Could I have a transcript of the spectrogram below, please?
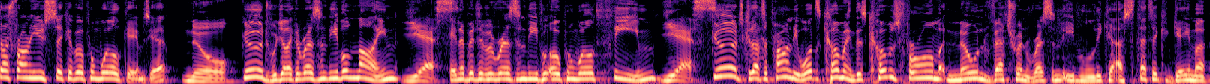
Josh Brown, are you sick of open world games yet? No. Good. Would you like a Resident Evil 9? Yes. In a bit of a Resident Evil open world theme? yes. Good, because that's apparently what's coming. This comes from known veteran Resident Evil leaker, AestheticGamer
